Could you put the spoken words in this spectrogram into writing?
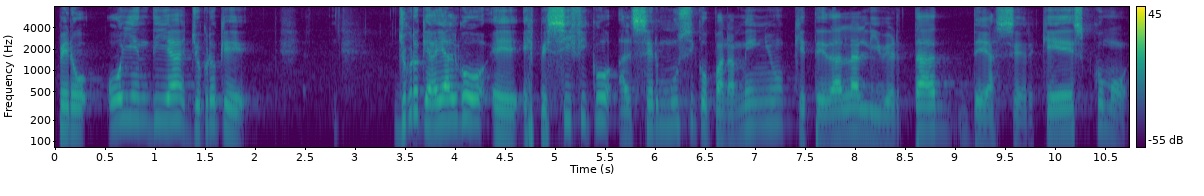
pero hoy en día yo creo que yo creo que hay algo eh, específico al ser músico panameño que te da la libertad de hacer, que es como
